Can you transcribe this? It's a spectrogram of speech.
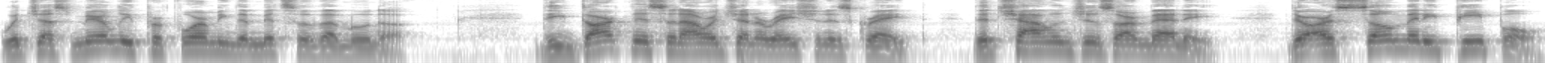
with just merely performing the mitzvah of emunah. The darkness in our generation is great. The challenges are many. There are so many people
